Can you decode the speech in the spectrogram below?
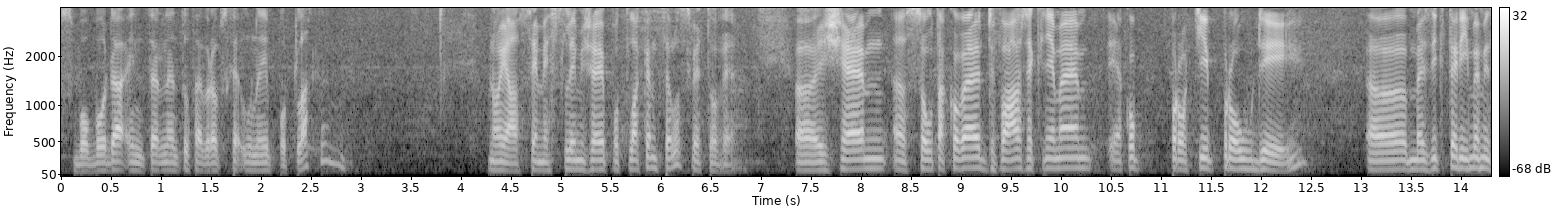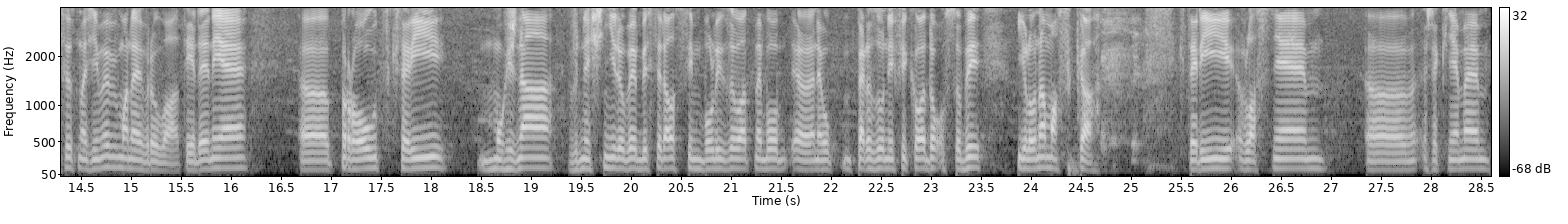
svoboda internetu v Evropské unii pod tlakem? No já si myslím, že je pod tlakem celosvětově. Uh, že uh, jsou takové dva, řekněme, jako protiproudy, mezi kterými my se snažíme vymanévrovat. Jeden je proud, který možná v dnešní době by se dal symbolizovat nebo, nebo personifikovat do osoby Ilona Maska, který vlastně, řekněme,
